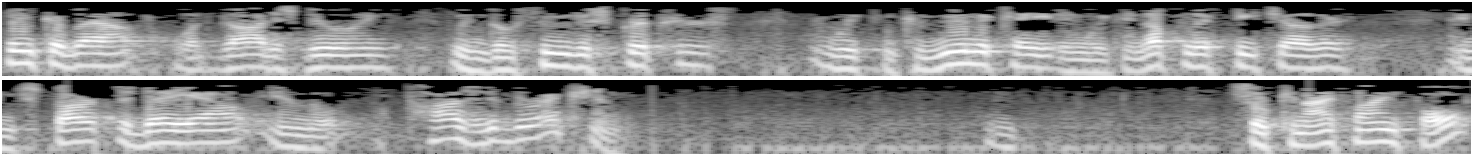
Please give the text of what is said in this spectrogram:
think about what God is doing. We can go through the scriptures and we can communicate and we can uplift each other and start the day out in the positive direction. So, can I find fault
